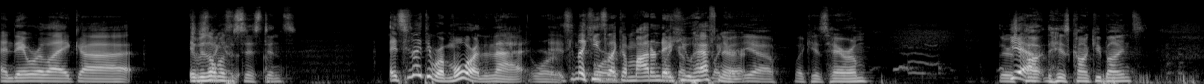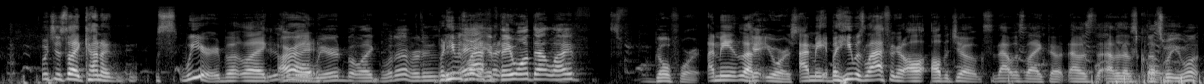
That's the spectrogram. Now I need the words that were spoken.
and they were like, uh, it was Just like almost. assistants. it seemed like there were more than that. Or it seemed like he's or like a modern day like Hugh like Hefner, a- yeah, like his harem. There's Yeah. con- his concubines. which is like kind of weird, but like, all a little right. weird, but like whatever. Dude. But he was hey, laughing- if they want that life, go for it. I mean, look, Get yours. I mean, but he was laughing at all, all the jokes. So that was like the, that was that was, that was cool. That's what you want.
